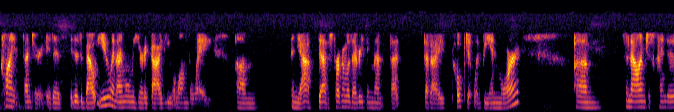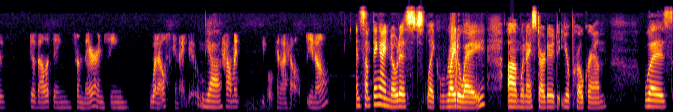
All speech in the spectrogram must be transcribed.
client centered. It is, it is about you, and I'm only here to guide you along the way. Um, and yeah, yeah, this program was everything that that that I hoped it would be and more. Um, so now I'm just kind of developing from there and seeing what else can I do. Yeah. How many people can I help, you know? And something I noticed like right away um, when I started your program was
